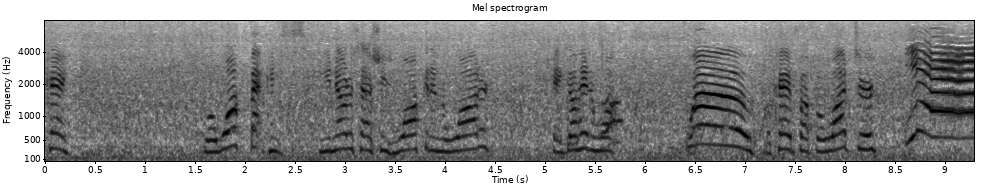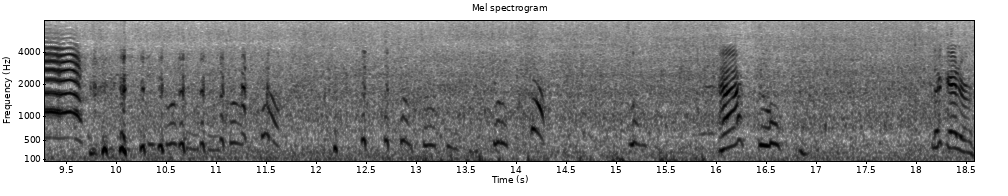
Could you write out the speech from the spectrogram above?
Okay. Well, walk back. Can you notice how she's walking in the water? Okay, go ahead and walk. Whoa! Okay, Papa, watch her. Yeah! Huh? Look at her.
